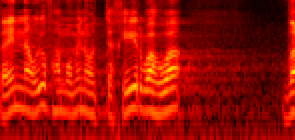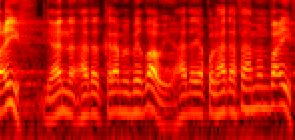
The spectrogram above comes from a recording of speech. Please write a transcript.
فإنه يفهم منه التخيير وهو ضعيف لأن هذا الكلام البيضاوي هذا يقول هذا فهم ضعيف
